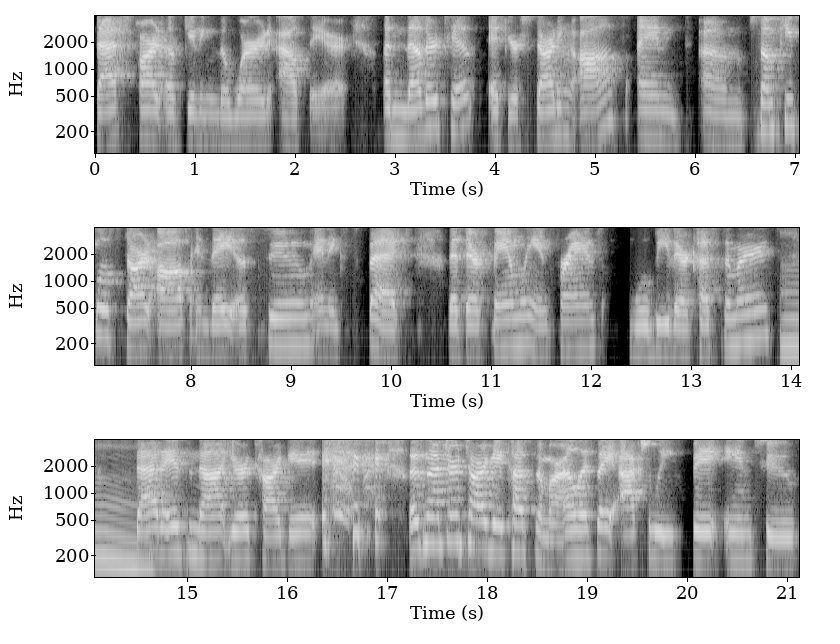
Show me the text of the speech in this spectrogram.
that's part of getting the word out there. Another tip if you're starting off and um, some people start off and they assume and expect that their family and friends will be their customers. Mm. That is not your target. That's not your target customer unless they actually fit into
